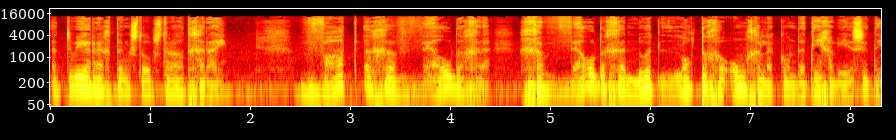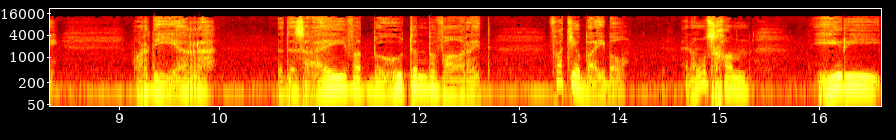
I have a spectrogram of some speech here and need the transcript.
'n twee-rigting stopstraat gery. Wat 'n geweldige, geweldige noodlottige ongeluk kon dit nie gewees het nie. Maar die Here, dit is hy wat behoed en bewaar het. Vat jou Bybel en ons gaan hierdie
